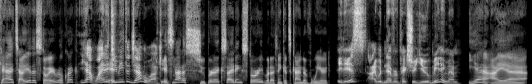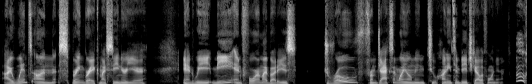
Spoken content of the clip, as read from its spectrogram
Can I tell you the story real quick? Yeah, why did It- you meet the Jabbawockeez? It's not a super exciting story, but I think it's kind of weird. It is. I would never picture you meeting them. Yeah, I uh I went on spring break my senior year and we me and four of my buddies drove from Jackson, Wyoming to Huntington Beach, California. Ooh,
